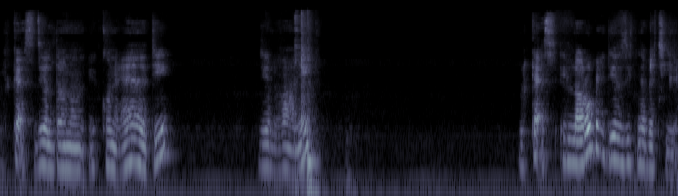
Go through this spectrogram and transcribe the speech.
الكاس ديال دانون يكون عادي ديال فاني. والكأس إلا ربع ديال زيت نباتية.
